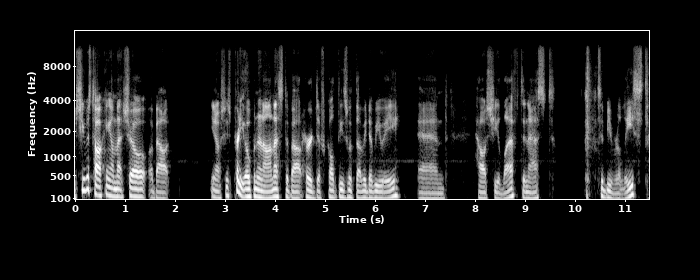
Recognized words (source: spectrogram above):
she was talking on that show about you know she's pretty open and honest about her difficulties with WWE and how she left and asked to be released.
